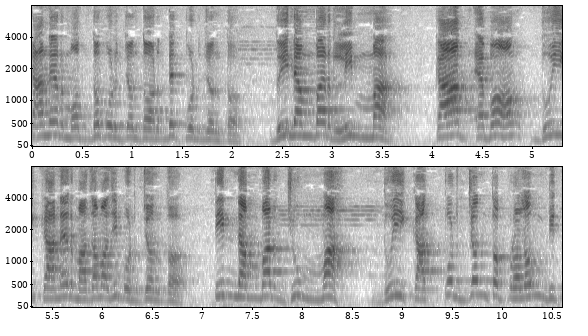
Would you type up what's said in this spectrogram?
কানের মধ্য পর্যন্ত, অর্ধেক পর্যন্ত। দুই নাম্বার লিম্মা কাদ এবং দুই কানের মাঝামাঝি পর্যন্ত। তিন নাম্বার জুম্মা, দুই কাত পর্যন্ত প্রলম্বিত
